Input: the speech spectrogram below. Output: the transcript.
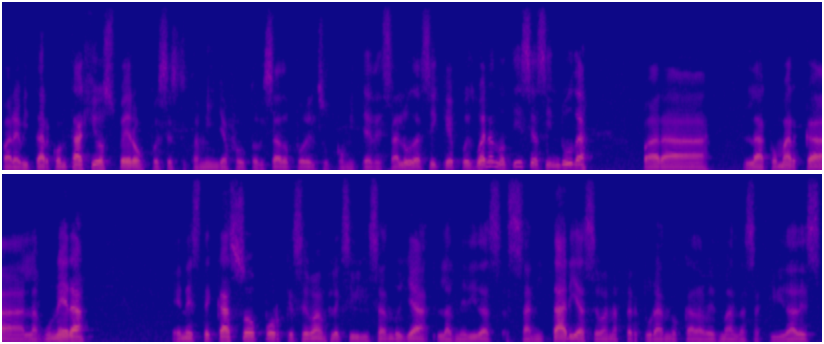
para evitar contagios, pero pues esto también ya fue autorizado por el Subcomité de Salud. Así que pues buenas noticias sin duda para la comarca lagunera en este caso, porque se van flexibilizando ya las medidas sanitarias, se van aperturando cada vez más las actividades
